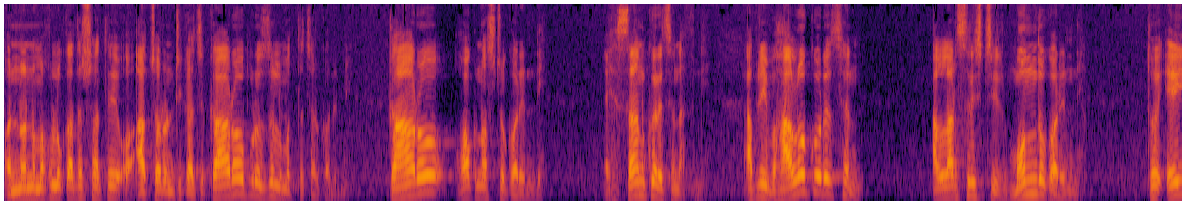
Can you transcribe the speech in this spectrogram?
অন্যান্য মখলুকাতের সাথে আচরণ ঠিক আছে। কারও উপর অত্যাচার করেননি, কারও হক নষ্ট করেননি, এহসান করেছেন আপনি আপনি ভালো করেছেন, আল্লাহর সৃষ্টির মন্দ করেননি। তো এই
